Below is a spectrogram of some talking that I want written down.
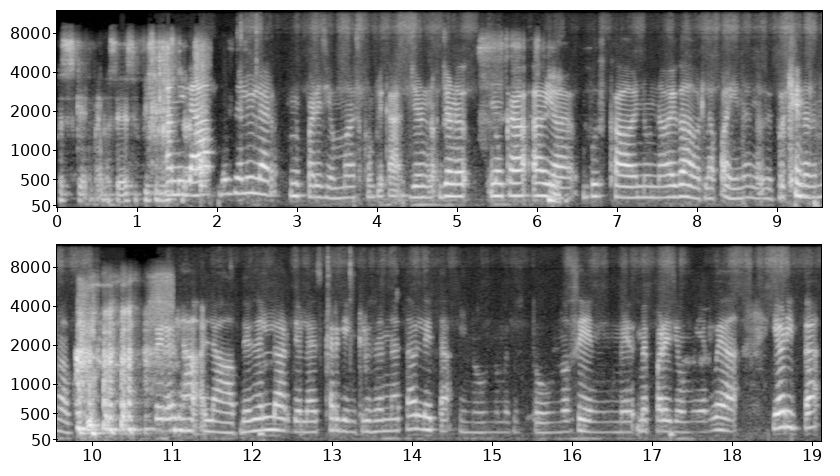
pues es que, bueno, es, difícil. A mí la app de celular me pareció más complicada. Yo no, yo no, nunca había buscado en un navegador la página, no sé por qué no se me va Pero la, la, app de celular yo la descargué incluso en una tableta y no, no me gustó, no sé, me, me pareció muy enredada. Y ahorita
